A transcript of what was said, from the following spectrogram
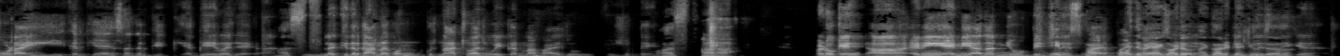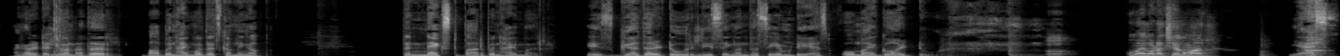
थोड़ा ये करके ऐसा करके जाएगा। मतलब किधर गाना कौन कुछ नाच वाच वही करना भाई जो यू शुड डे मस्त। But okay any any other new business by the way I got I got to tell you the I gotta tell you another Barbenheimer that's coming up. The next Barbenheimer is Gadar 2 releasing on the same day as Oh My God 2. oh. oh my god, Akshay Kumar. Yes.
